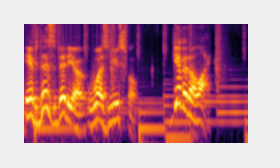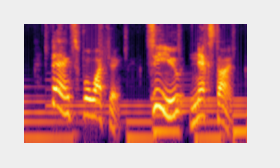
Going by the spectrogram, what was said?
If this video was useful, give it a like. Thanks for watching. See you next time.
